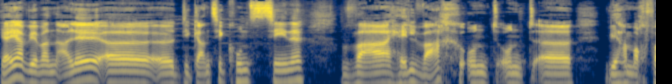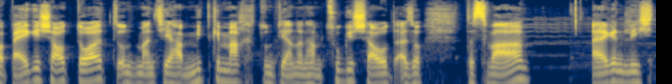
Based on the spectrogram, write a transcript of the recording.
ja, ja, wir waren alle äh, die ganze Kunstszene war hellwach und und äh, wir haben auch vorbeigeschaut dort und manche haben mitgemacht und die anderen haben zugeschaut. Also das war eigentlich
